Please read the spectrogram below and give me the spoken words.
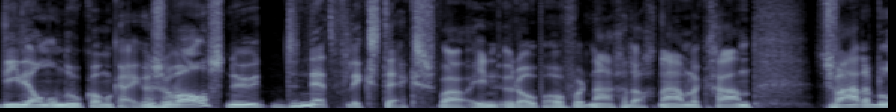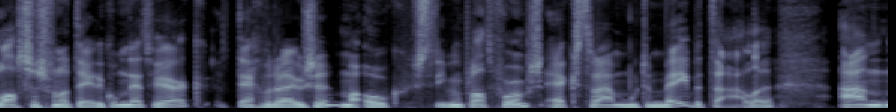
Die dan om de hoek komen kijken. Zoals nu de Netflix-tax, waar in Europa over wordt nagedacht. Namelijk gaan zware belasters van het telecomnetwerk, techbedrijven, maar ook streamingplatforms, extra moeten meebetalen aan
